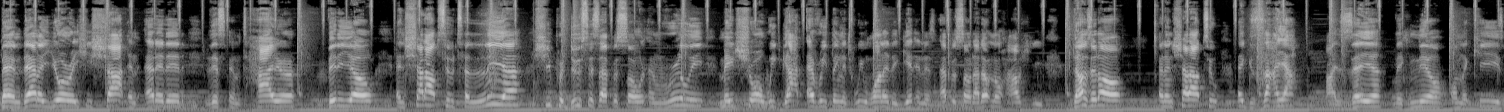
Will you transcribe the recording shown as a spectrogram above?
Bandana Youri. He shot and edited this entire video. And shout out to Talia. She produced this episode and really made sure we got everything that we wanted to get in this episode. I don't know how she does it all. And then shout out to Exaya Isaiah McNeill on the keys.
